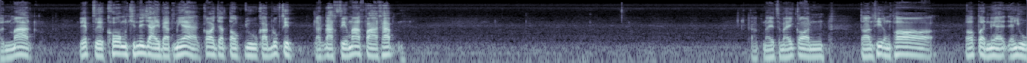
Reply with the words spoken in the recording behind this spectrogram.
ส่วนมากเล็บเสือโคร่งชิ้นใหญ่แบบนี้ก็จะตกอยู่กับลูกศิษย์หลักๆ เสียงมากกว่าครับครับในสมัยก่อนตอนที่หลวงพ่อหลวงพ่อเปิดเนี่ยยังอยู่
